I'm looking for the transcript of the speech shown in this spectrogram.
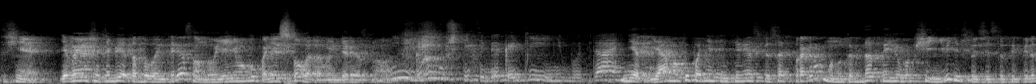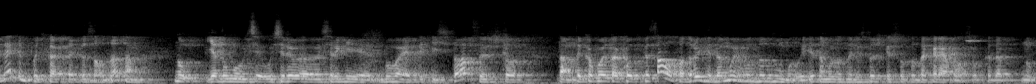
точнее, я понимаю, что тебе это было интересно, но я не могу понять, что в этом интересного. Не игрушки тебе какие-нибудь, да? Нет, я могу понять интерес писать программу, но когда ты ее вообще не видишь, то есть если ты перед этим хоть как-то писал, да, там, ну, я думаю, у Сергея бывают такие ситуации, что там ты какой-то код писал, а по дороге домой его додумал, и где-то, может, на листочке что-то докорябал, чтобы когда ну,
